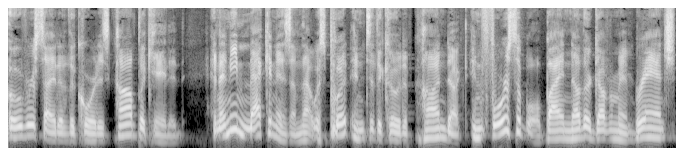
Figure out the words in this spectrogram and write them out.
oversight of the court is complicated, and any mechanism that was put into the code of conduct enforceable by another government branch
